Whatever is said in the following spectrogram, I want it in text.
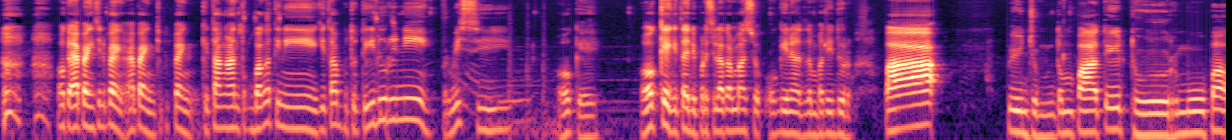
Oke, Epeng sini Peng, Epeng cepet Peng. Kita ngantuk banget ini. Kita butuh tidur ini. Permisi. Oke. Oke, kita dipersilakan masuk. Oke, ini ada tempat tidur. Pak, pinjem tempat tidurmu, Pak,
